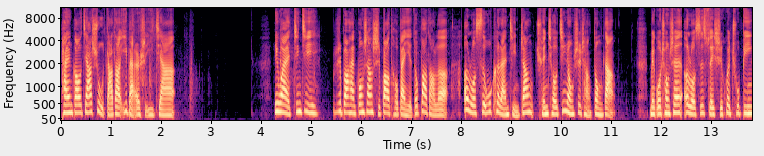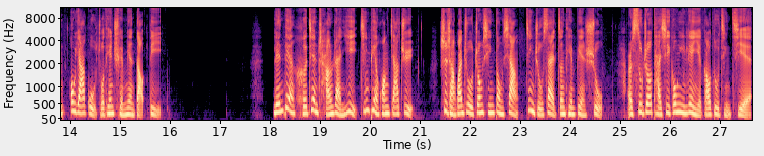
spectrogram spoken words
攀高家数达到一百二十一家。另外，经济。日报和工商时报头版也都报道了俄罗斯乌克兰紧张，全球金融市场动荡。美国重申俄罗斯随时会出兵，欧亚股昨天全面倒地。联电核建厂染疫，晶片荒加剧，市场关注中心动向，竞逐赛增添变数，而苏州台系供应链也高度警戒。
